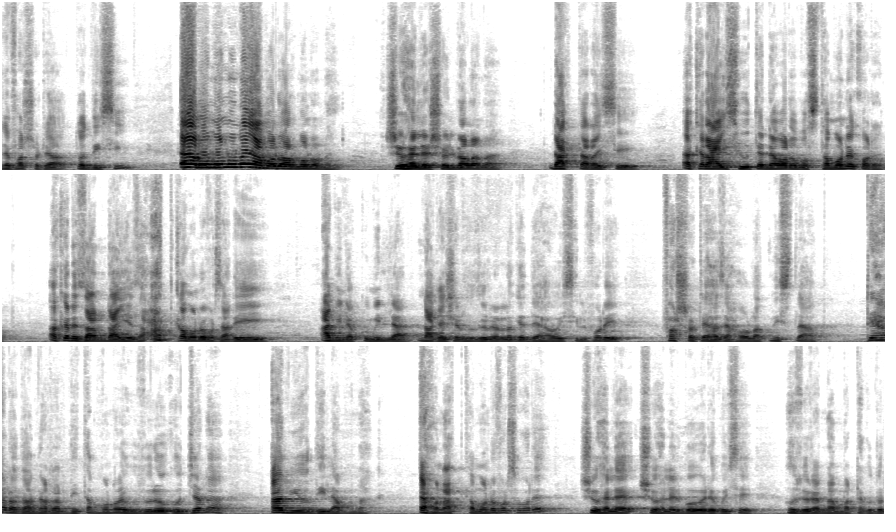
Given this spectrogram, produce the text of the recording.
যে পাঁচশো টাকা তো দিছি। এরও মনে নাই, আমারও আর মনে নাই। সুহেলের শৈল ভালো না, ডাক্তার আইছে। একেবারে আইসিউতে নেওয়ার অবস্থা মনে করেন। একেবারে যান ডাইয়ে যা, আটকা মনে করছে, আরে, আমি না কুমিল্লা নাগেশের হুজুরের লগে দেহা হয়েছিল পরে। পাঁচশো যে হওলাত নিসলাম টেহারা দাম আর দিতাম মনে হয় হুজুরেও খুঁজছে না আমিও দিলাম না। এখন আটকা মনে পড়ছে পরে। সুহেলে, সুহেলের বউয়েরে কইছে, হুজুরের নাম্বারটা কিন্তু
